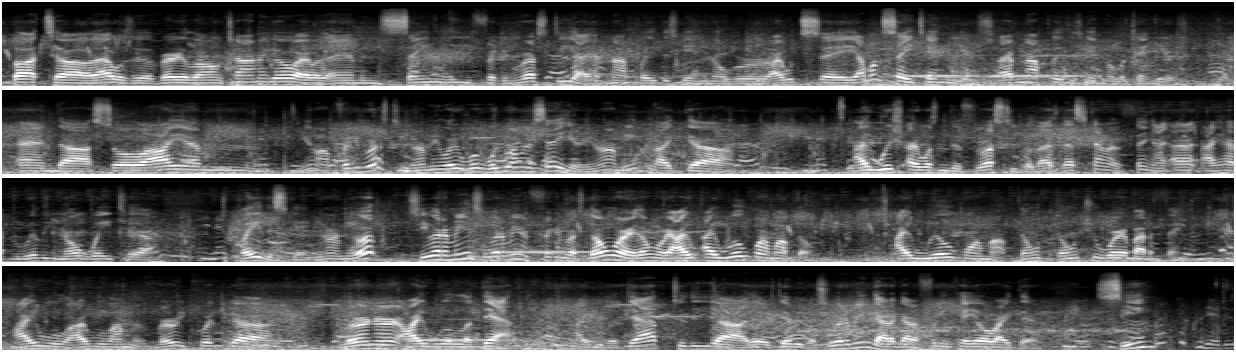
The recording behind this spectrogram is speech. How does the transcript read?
But uh, that was a very long time ago. I, I am insanely freaking rusty. I have not played this game in over, I would say, I want to say 10 years. I have not played this game in over 10 years. And so I am, you know, I'm freaking rusty. You know what I mean? What, what, what, do you want me to say here? You know what I mean? Like, I wish I wasn't this rusty, but that's, that's kind of the thing. I, I, I have really no way to, to play this game. You know what I mean? Oh, see what I mean? See what I mean? Freaking rusty. Don't worry, don't worry. I, I will warm up though. I will warm up. Don't don't you worry about a thing. I will I will. I'm a very quick uh, learner. I will adapt. I will adapt to the. Uh, there, there we go. See what I mean? Got a got a freaking KO right there. See?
